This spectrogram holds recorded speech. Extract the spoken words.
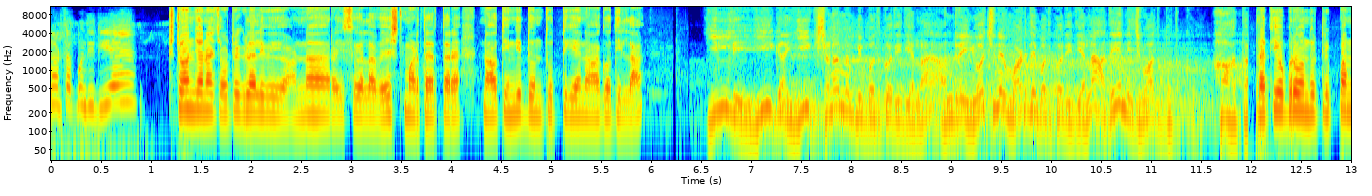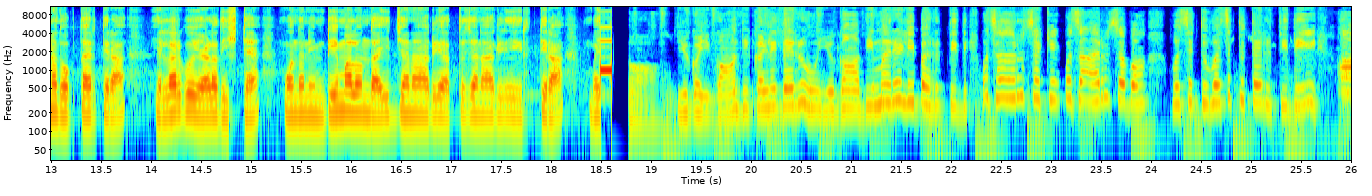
ನಡ್ಸಕ್ ಬಂದಿದ್ಯೇ? ಎಷ್ಟೊಂದು ಜನ ಚೌಟ್ರಿಗಳಲ್ಲಿ ಅನ್ನ ರೈಸು ಎಲ್ಲ ವೇಸ್ಟ್ ಮಾಡ್ತಾ ಇರ್ತಾರೆ. ನಾವು ತಿಂದಿದ್ದೊಂದು ತುತ್ತಿಗೆ ಏನೂ ಆಗೋದಿಲ್ಲ. ಇಲ್ಲಿ ಈಗ ಈ ಕ್ಷಣ ನಂಬಿ ಬದುಕೋದಿದೆಯಲ್ಲ? ಅಂದ್ರೆ ಯೋಚನೆ ಮಾಡದೆ ಬದುಕೋದಿದೆಯಲ್ಲ? ಅದೇ ನಿಜವಾದ ಬದುಕು. ಪ್ರತಿಯೊಬ್ಬರು ಒಂದು ಟ್ರಿಪ್ ಅನ್ನೋದು ಹೋಗ್ತಾ ಇರ್ತೀರಾ? ಎಲ್ಲರಿಗೂ ಹೇಳೋದು ಇಷ್ಟೇ. ಒಂದು ನಿಮ್ಮ ಟೀಮಲ್ಲಿ ಒಂದು ಐದು ಜನ ಆಗಲಿ ಹತ್ತು ಜನ ಆಗಲಿ ಇರ್ತೀರಾ? ಬೈ ಯುಗ ಯುಗಾದಿ ಕಳೆದರು ಯುಗಾದಿ ಮರಳಿ ಬರುತ್ತಿದೆ. ಹೊಸ ಅರುಸಕ್ಕೆ ಹೊಸ ಅರುಸವ ಹೊಸತು ಹೊಸತು ತರುತ್ತಿದೆ. ಆ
